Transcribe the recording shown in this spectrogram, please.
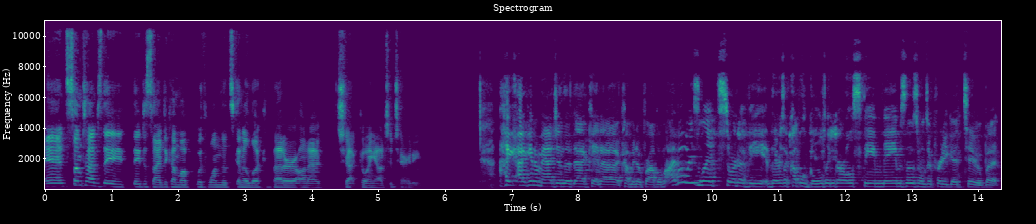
and sometimes they they decide to come up with one that's going to look better on a check going out to charity. I, I, can imagine that that can uh, come into a problem. I've always liked sort of the. There's a couple Golden Girls themed names; those ones are pretty good too. But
